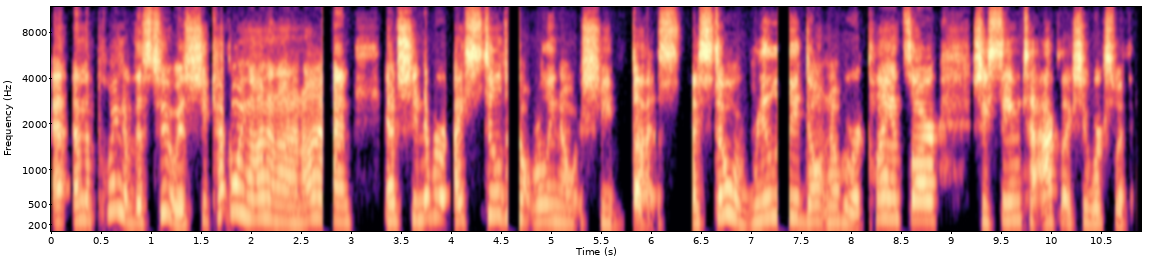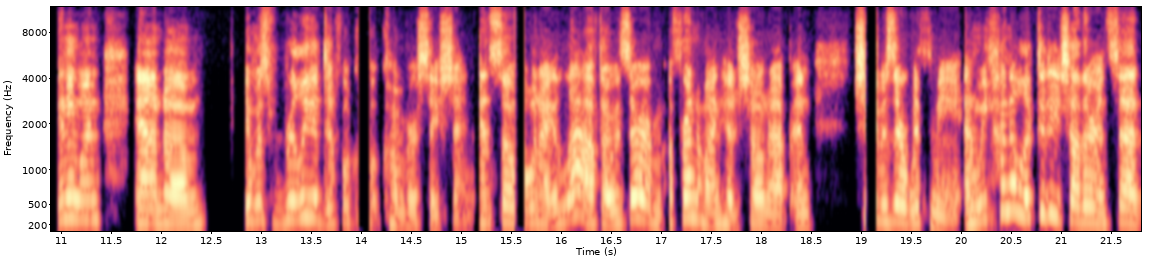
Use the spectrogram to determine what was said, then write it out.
and the point of this too is she kept going on and on and on and she never, I still don't really know what she does. I still really don't know who her clients are. She seemed to act like she works with anyone and um, it was really a difficult conversation. And so when I left, I was there, a friend of mine had shown up and she was there with me and we kind of looked at each other and said,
